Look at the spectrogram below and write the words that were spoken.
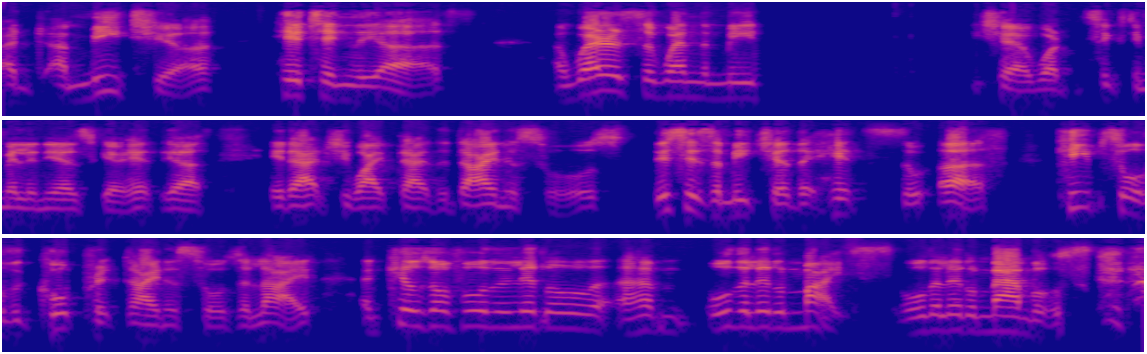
a, a, meteor hitting the Earth, and whereas the, when the meteor what 60 million years ago hit the Earth, it actually wiped out the dinosaurs. This is a meteor that hits the Earth, keeps all the corporate dinosaurs alive, and kills off all the little um, all the little mice, all the little mammals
